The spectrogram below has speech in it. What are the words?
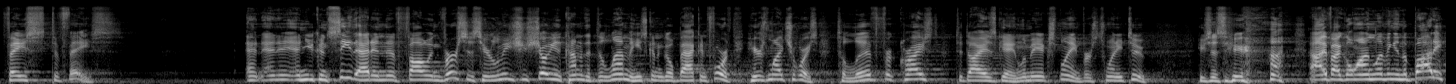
face to face. And, and, and you can see that in the following verses here. Let me just show you kind of the dilemma. He's going to go back and forth. Here's my choice to live for Christ, to die as gain. Let me explain. Verse 22. He says here, if I go on living in the body,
